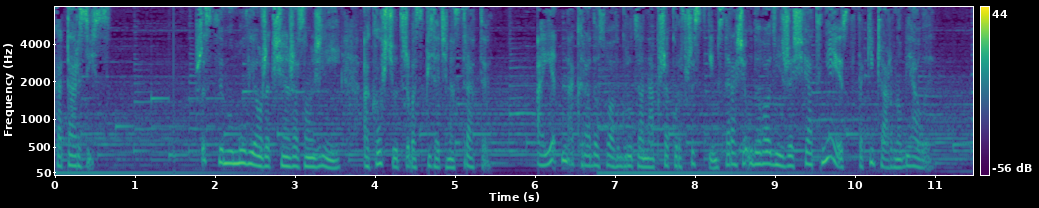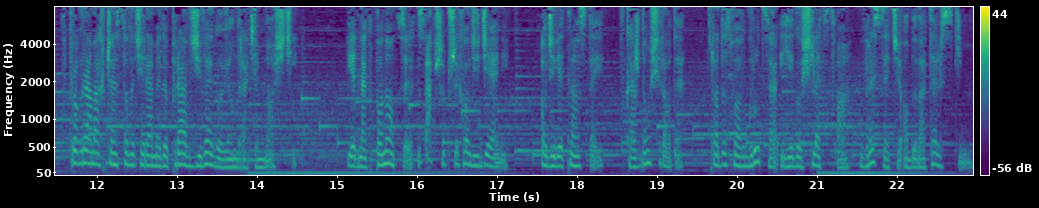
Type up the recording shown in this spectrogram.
Katarzis. Wszyscy mu mówią, że księża są źli, a kościół trzeba spisać na straty. A jednak Radosław Gruca na przekór wszystkim stara się udowodnić, że świat nie jest taki czarno-biały. W programach często docieramy do prawdziwego jądra ciemności. Jednak po nocy zawsze przychodzi dzień. O 19 w każdą środę. Radosław Gruca i jego śledztwa w resecie obywatelskim.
